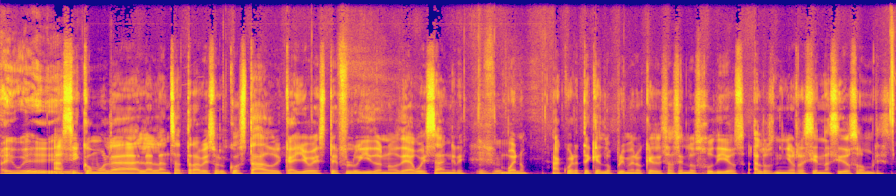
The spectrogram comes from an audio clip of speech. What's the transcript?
Ay, güey. Así como la, la lanza atravesó el costado y cayó este fluido, ¿no? De agua y sangre. Bueno, acuérdate que es lo primero que les hacen los judíos a los niños recién nacidos hombres.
